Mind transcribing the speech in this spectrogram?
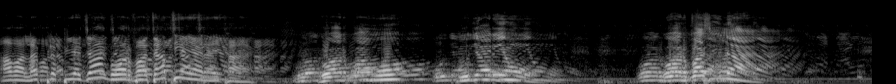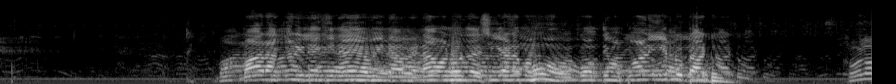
આવા- લપલપિયા જા ગોરભા જાથી અહીંયા રાખ્યા ગોરફા પામું પૂજારી હું. ગોર પાસીના મારા કરી લેખી નાયા વિના આવે. નાવાનો તો શિયાળામાં હું કોમતીમાં પાણી એટલું ટાઢું. ખોલો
